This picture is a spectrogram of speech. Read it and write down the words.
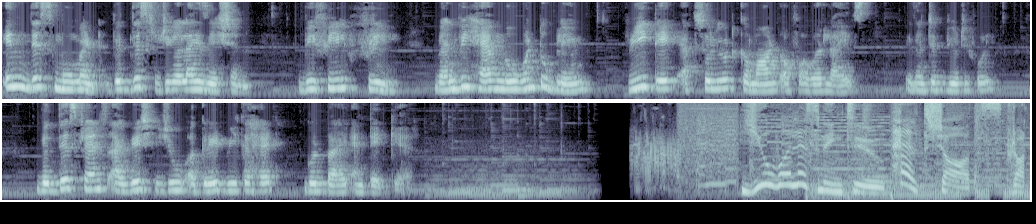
In this moment with this realisation we feel free when we have no one to blame we take absolute command of our life Isn't it beautiful? With this, friends, I wish you a great week ahead. Goodbye and take care. You were listening to Health Shots brought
